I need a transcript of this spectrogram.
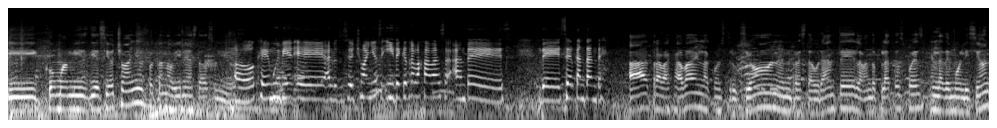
y como a mis 18 años fue cuando vine a Estados Unidos. ok, muy bien. Eh, a los 18 años, ¿y de qué trabajabas antes de ser cantante? Ah, trabajaba en la construcción, en restaurante, lavando platos, pues, en la demolición,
